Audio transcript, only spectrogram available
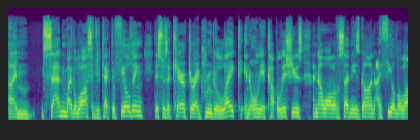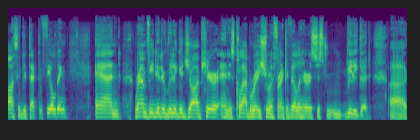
I'm saddened by the loss of Detective Fielding. This was a character I grew to like in only a couple issues, and now all of a sudden he's gone. I feel the loss of Detective Fielding. And Ram V did a really good job here, and his collaboration with Francavilla here is just really good. Uh,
